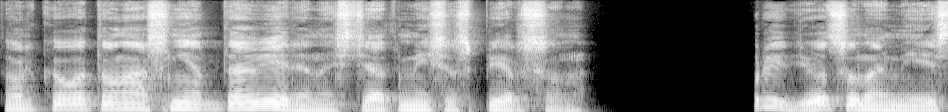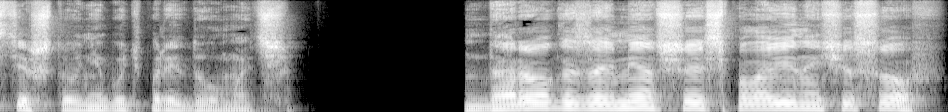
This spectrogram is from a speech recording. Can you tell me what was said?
Только вот у нас нет доверенности от миссис Персон. Придется на месте что-нибудь придумать. Дорога займет шесть с половиной часов.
